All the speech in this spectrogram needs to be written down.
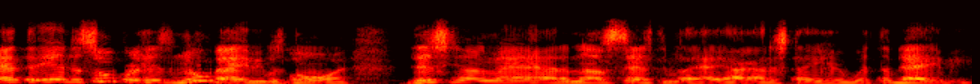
at the end of Super, his new baby was born. This young man had enough sense to be like, hey, I gotta stay here with the baby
